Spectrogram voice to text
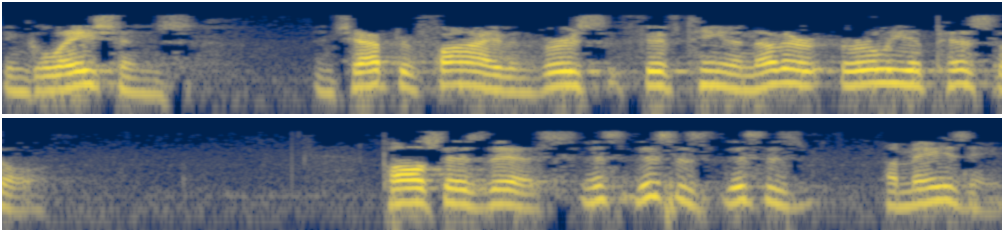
In Galatians, in chapter 5 and verse 15, another early epistle. Paul says this. This, this, is, this is amazing.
